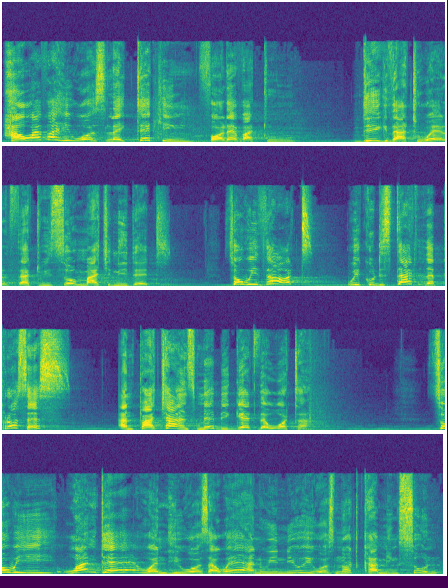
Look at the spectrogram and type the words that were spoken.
However, he was like taking forever to dig that well that we so much needed. So we thought we could start the process and perchance maybe get the water. So we, one day when he was away and we knew he was not coming soon,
